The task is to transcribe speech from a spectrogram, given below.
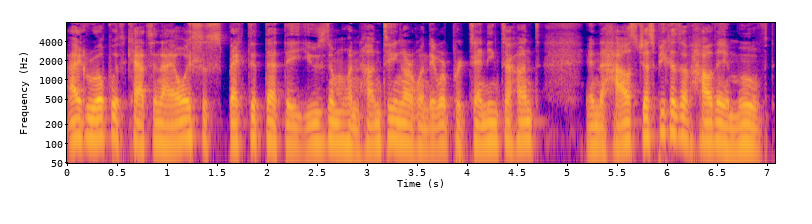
I grew up with cats and I always suspected that they used them when hunting or when they were pretending to hunt in the house just because of how they moved.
